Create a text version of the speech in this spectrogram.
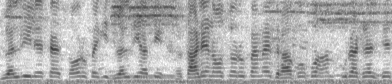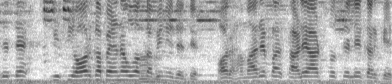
ज्वेलरी लेता है सौ रुपए की ज्वेलरी आती है साढ़े नौ सौ रुपए में ग्राहकों को हम पूरा ड्रेस दे देते हैं किसी और का पहना हुआ हाँ। कभी नहीं देते और हमारे पास साढ़े आठ सौ से लेकर के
